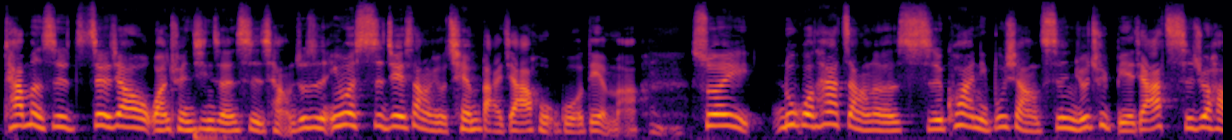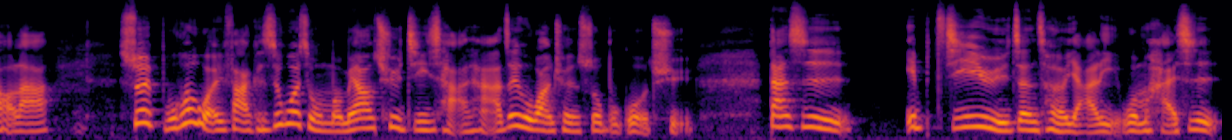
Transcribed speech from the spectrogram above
他们是这个叫完全竞争市场，就是因为世界上有千百家火锅店嘛，嗯、所以如果它涨了十块，你不想吃，你就去别家吃就好啦，所以不会违法。可是为什么我们要去稽查它？这个完全说不过去。但是，一基于政策压力，我们还是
